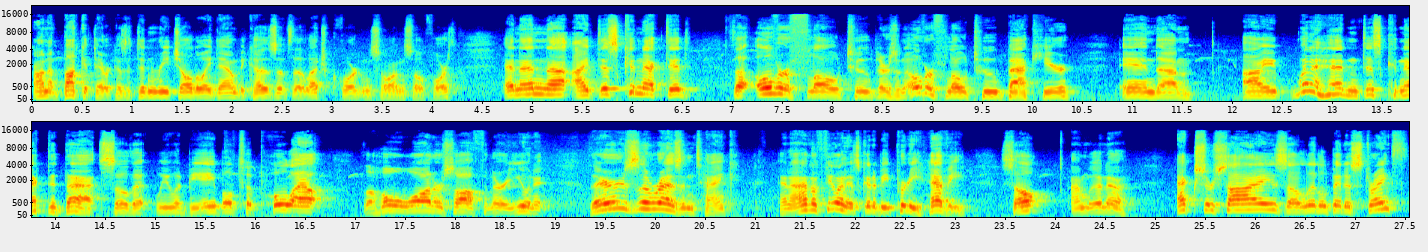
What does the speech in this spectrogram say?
on a bucket there because it didn't reach all the way down because of the electrical cord and so on and so forth. And then uh, I disconnected the overflow tube. There's an overflow tube back here, and um, I went ahead and disconnected that so that we would be able to pull out the whole water softener unit. There's the resin tank, and I have a feeling it's going to be pretty heavy. So I'm going to exercise a little bit of strength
